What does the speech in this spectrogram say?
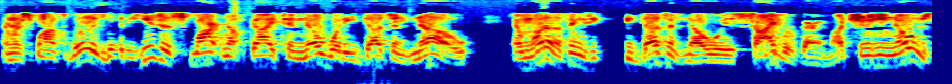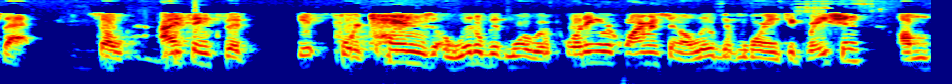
and responsibility. But he's a smart enough guy to know what he doesn't know. And one of the things he doesn't know is cyber very much, and he knows that. So I think that it portends a little bit more reporting requirements and a little bit more integration. Um,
